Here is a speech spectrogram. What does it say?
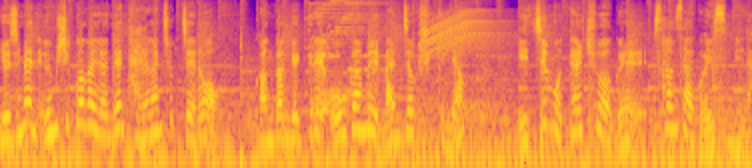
요즘엔 음식과 관련된 다양한 축제로 관광객들의 오감을 만족시키며 잊지 못할 추억을 선사하고 있습니다.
